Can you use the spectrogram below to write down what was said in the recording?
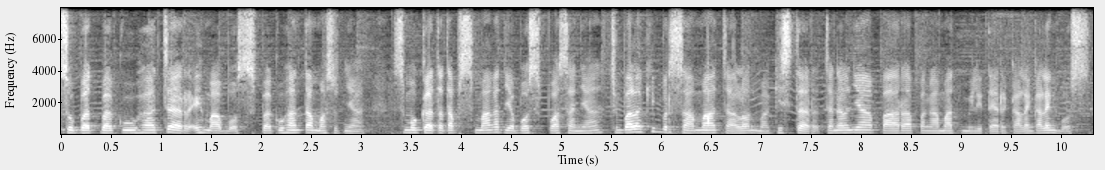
sobat baku hajar, eh mak bos, baku hantam maksudnya. Semoga tetap semangat ya bos puasanya. Jumpa lagi bersama calon magister, channelnya para pengamat militer kaleng-kaleng bos.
